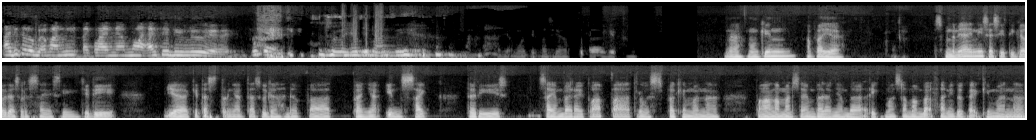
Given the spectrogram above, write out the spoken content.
tadi tuh Mbak Fani tagline-nya mulai aja dulu ya. Itu kayak motivasi. Kayak motivasi apa gitu. Nah, mungkin apa ya? Sebenarnya ini sesi 3 udah selesai sih. Jadi ya kita ternyata sudah dapat banyak insight dari sayembara itu apa, terus bagaimana pengalaman sayembaranya Mbak Rikma sama Mbak Fani itu kayak gimana,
